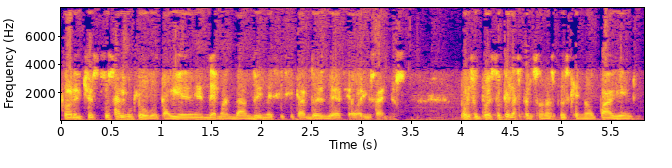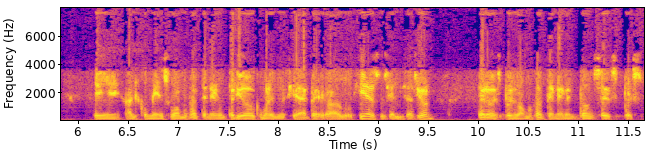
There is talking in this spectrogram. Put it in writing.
Por dicho, esto es algo que Bogotá viene demandando y necesitando desde hace varios años. Por supuesto que las personas pues que no paguen, eh, al comienzo vamos a tener un periodo, como les decía, de pedagogía, de socialización, pero después vamos a tener entonces pues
